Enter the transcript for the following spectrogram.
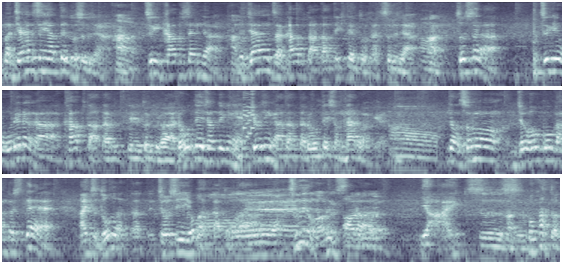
まあジャイアンツ戦やってるとするじゃん、は次カープ戦じゃん、はい。でジャイアンツはカープと当たってきてるとかするじゃん、はそしたら次俺らがカープと当たるっていう時はローテーション的に巨人が当たったらローテーションになるわけよ。あだからその情報交換としてあいつどうだったって調子良かったとかそういうのがあるんですね。いやあいつすごかったぞ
